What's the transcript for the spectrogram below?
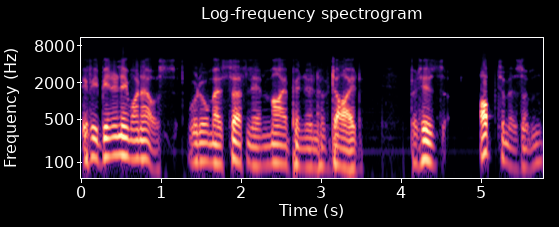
if he'd been anyone else, would almost certainly, in my opinion, have died. But his optimism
